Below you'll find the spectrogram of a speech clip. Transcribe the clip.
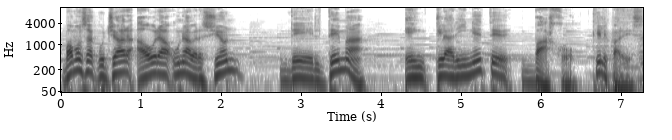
Vamos a escuchar ahora una versión del tema en clarinete bajo. ¿Qué les parece?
